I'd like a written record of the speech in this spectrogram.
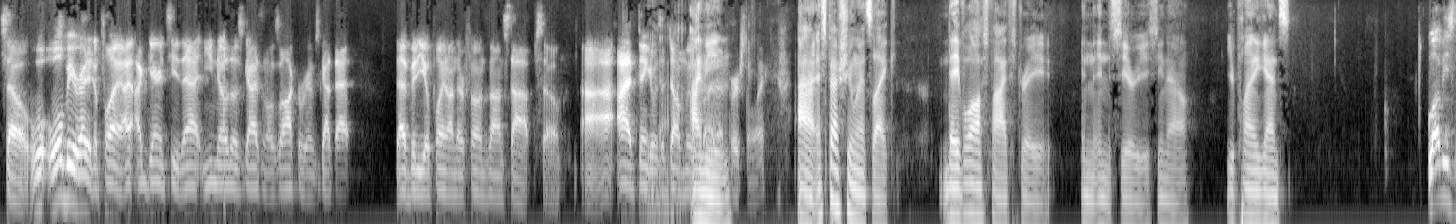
So we'll, we'll be ready to play. I, I guarantee that. You know those guys in those locker rooms got that that video playing on their phones nonstop. So uh, I think it was a dumb move. I mean- them personally. uh, especially when it's like they've lost five straight in in the series. You know, you're playing against Lovie's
